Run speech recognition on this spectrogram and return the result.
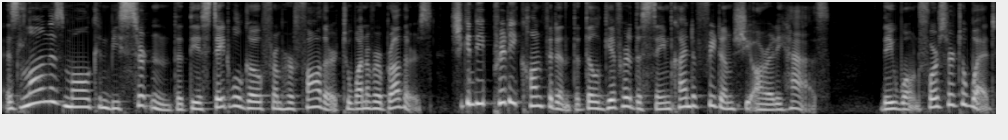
As long as Moll can be certain that the estate will go from her father to one of her brothers, she can be pretty confident that they'll give her the same kind of freedom she already has. They won't force her to wed,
